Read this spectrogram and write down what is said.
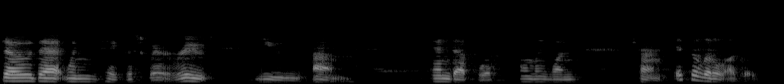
so that when you take the square root, you um, end up with only one term. It's a little ugly.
